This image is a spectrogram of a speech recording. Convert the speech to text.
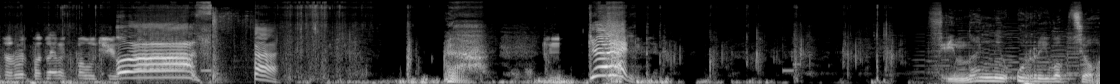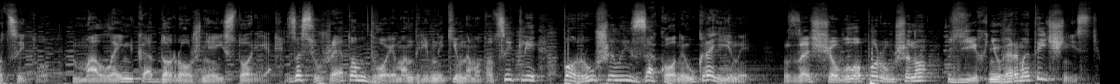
Второй подарок получил. Фінальний уривок цього циклу маленька дорожня історія. За сюжетом двоє мандрівників на мотоциклі порушили закони України, за що було порушено їхню герметичність.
